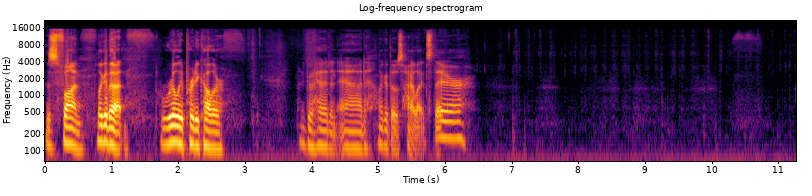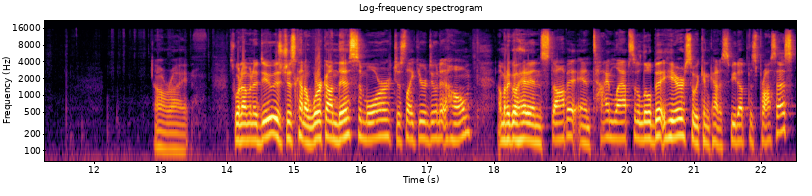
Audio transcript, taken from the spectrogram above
This is fun. Look at that. Really pretty color. I'm to go ahead and add, look at those highlights there. All right. So what I'm going to do is just kind of work on this some more, just like you're doing at home. I'm going to go ahead and stop it and time lapse it a little bit here so we can kind of speed up this process.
